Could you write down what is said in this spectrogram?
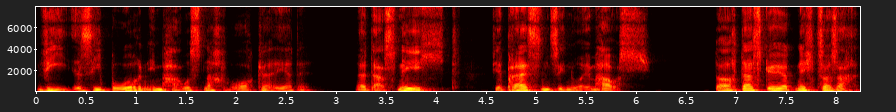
Wie, Sie bohren im Haus nach Walker-Erde? Das nicht. Wir pressen sie nur im Haus. Doch das gehört nicht zur Sache.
